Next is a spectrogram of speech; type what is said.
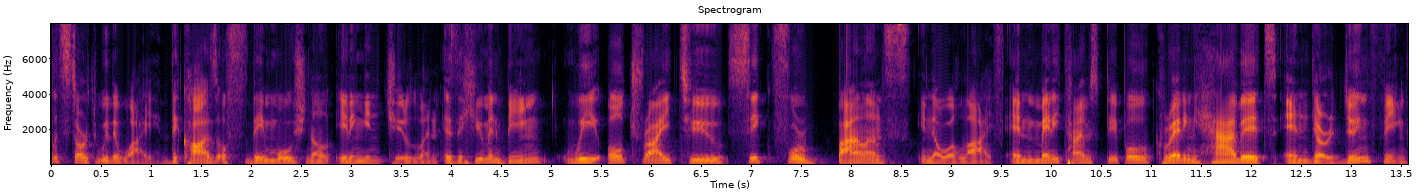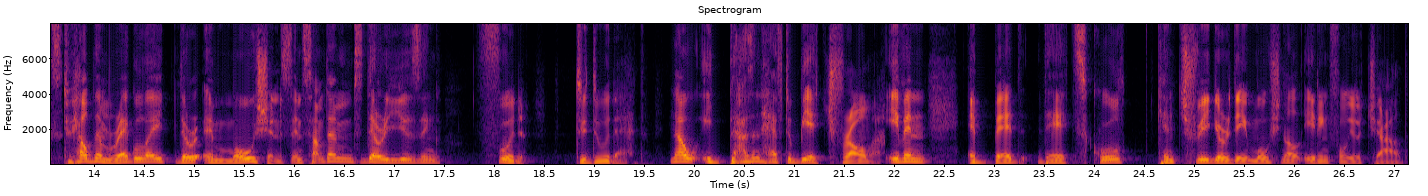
Let's start with the why, the cause of the emotional eating in children. As a human being, we all try to seek for balance in our life. And many times people creating habits and they're doing things to help them regulate their emotions. And sometimes they're using food to do that. Now, it doesn't have to be a trauma. Even a bad day at school can trigger the emotional eating for your child.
